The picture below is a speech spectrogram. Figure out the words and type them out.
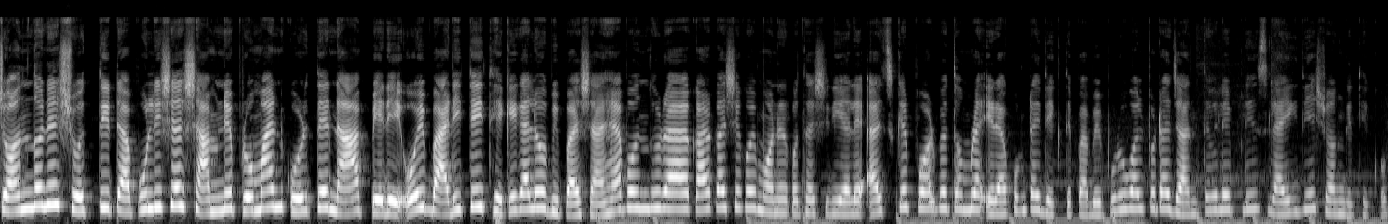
চন্দনের সত্যিটা পুলিশের সামনে প্রমাণ করতে না পেরে ওই বাড়িতেই থেকে গেল বিপাশা। হ্যাঁ বন্ধুরা, কার কাছে কই মনের কথা সিরিয়ালে? আজকের পর্বে তোমরা এরকমটাই দেখতে পাবে। পুরো গল্পটা জানতে হলে প্লিজ লাইক দিয়ে সঙ্গে থেকো।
